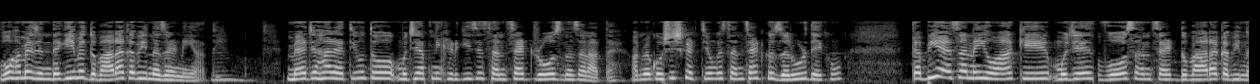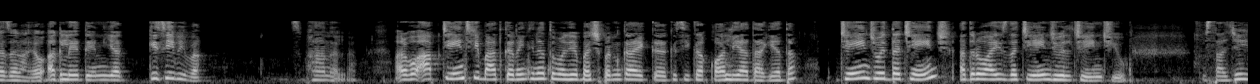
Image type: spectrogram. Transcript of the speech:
وہ ہمیں زندگی میں دوبارہ کبھی نظر نہیں آتی۔ میں جہاں رہتی ہوں تو مجھے اپنی کھڑکی سے سن سیٹ روز نظر آتا ہے اور میں کوشش کرتی ہوں کہ سن سیٹ کو ضرور دیکھوں۔ کبھی ایسا نہیں ہوا کہ مجھے وہ سن سیٹ دوبارہ کبھی نظر آئے ہو، اگلے دن یا کسی بھی وقت۔ سبحان اللہ۔ اور وہ آپ چینج کی بات کر رہی تھی نا تو مجھے بچپن کا ایک کسی کا کال یاد آ گیا تھا۔ Change with the change otherwise the change will change you جی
